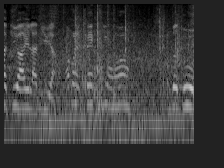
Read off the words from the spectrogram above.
chaval. Ah, tío, ahí la tibia. Ya por el pez, tío. Puto tubo.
